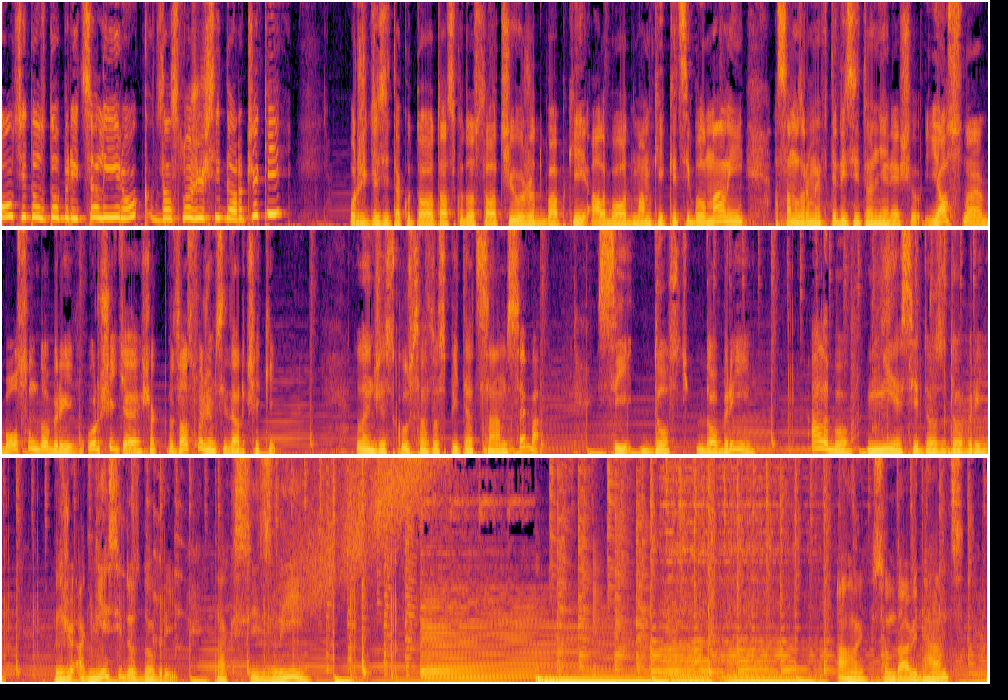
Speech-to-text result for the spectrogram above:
bol si dosť dobrý celý rok? Zaslúžiš si darčeky? Určite si takúto otázku dostal či už od babky alebo od mamky, keď si bol malý a samozrejme vtedy si to neriešil. Jasné, bol som dobrý, určite, však zaslúžim si darčeky. Lenže skús sa to spýtať sám seba. Si dosť dobrý? Alebo nie si dosť dobrý? Pretože ak nie si dosť dobrý, tak si zlý. Ahoj, som David Hans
